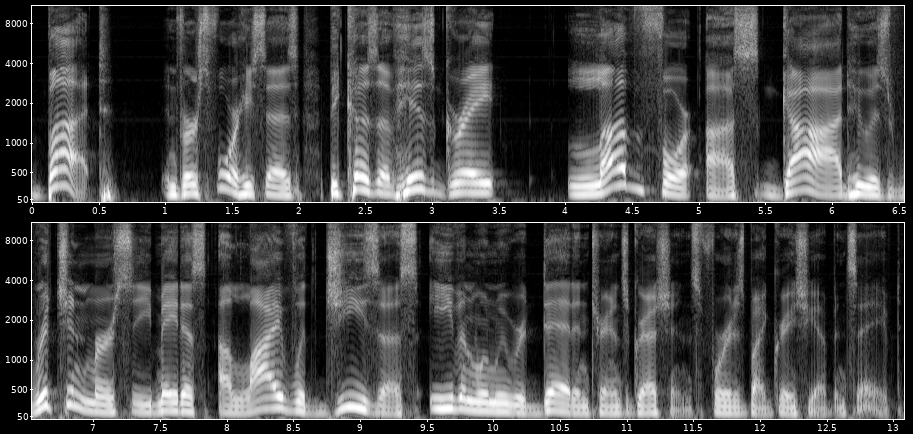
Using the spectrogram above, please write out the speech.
"But in verse 4 he says, because of his great love for us, God, who is rich in mercy, made us alive with Jesus even when we were dead in transgressions, for it is by grace you have been saved.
